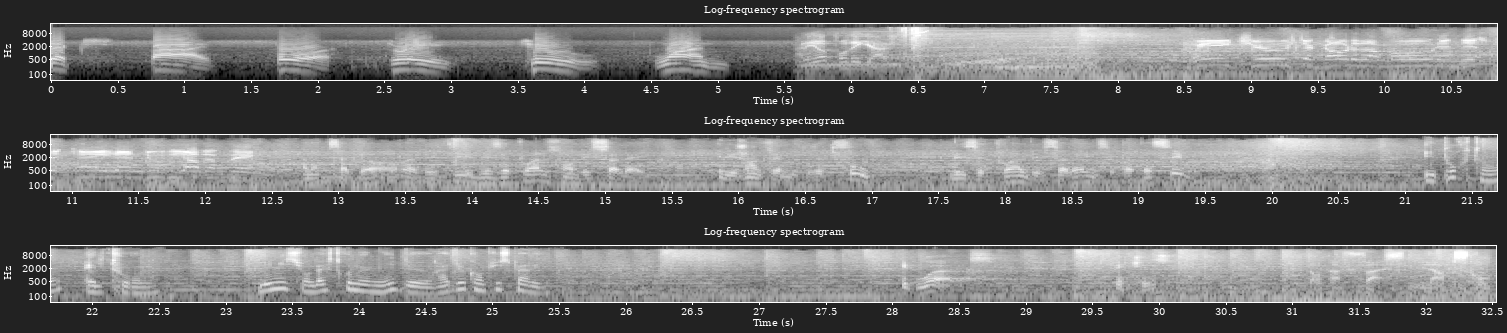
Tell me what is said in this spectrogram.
6, 5, 4, 3, 2, 1. Allez hop, on dégage. We choose to go to the moon in this decade and do the other thing. Avait dit les étoiles sont des soleils. Et les gens disaient vous êtes fous. Les étoiles, des soleils, c'est pas possible. Et pourtant, elle tourne. L'émission d'astronomie de Radio Campus Paris. It works. Bitches. Dans ta face, Neil Armstrong.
